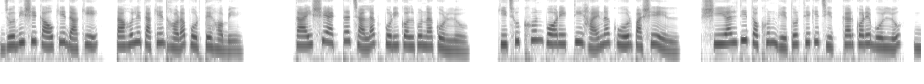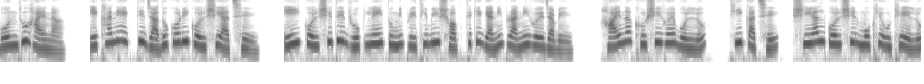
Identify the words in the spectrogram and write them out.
যদি সে কাউকে ডাকে, তাহলে তাকে ধরা পড়তে হবে। তাই সে একটা চালাক পরিকল্পনা করল। কিছুক্ষণ পর একটি হায়না কুয়োর পাশে এল। শিয়ালটি তখন ভেতর থেকে চিৎকার করে বলল, বন্ধু হায়না, এখানে একটি জাদুকরী কলসি আছে। এই কলসিতে ঢুকলেই তুমি পৃথিবীর সবথেকে জ্ঞানী প্রাণী হয়ে যাবে। হায়না খুশি হয়ে বলল, ঠিক আছে। শিয়াল কলসির মুখে উঠে এলো,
